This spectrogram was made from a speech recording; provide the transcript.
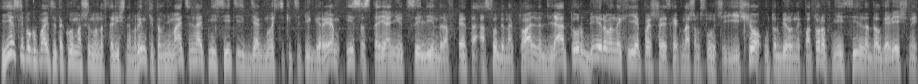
Если покупаете такую машину на вторичном рынке, то внимательно отнеситесь к диагностике цепи ГРМ и состоянию цилиндров. Это особенно актуально для турбированных EP6, как в нашем случае. Еще у турбированных моторов не сильно долговечный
